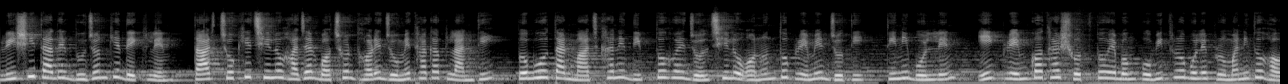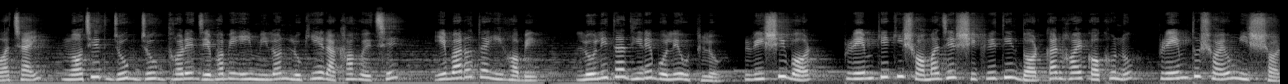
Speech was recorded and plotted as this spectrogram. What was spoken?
ঋষি তাদের দুজনকে দেখলেন। তার চোখে ছিল হাজার বছর ধরে জমে থাকা ক্লান্তি, তবুও তার মাঝখানে দীপ্ত হয়ে জ্বলছিল অনন্ত প্রেমের জ্যোতি। তিনি বললেন, এই প্রেম কথা সত্য এবং পবিত্র বলে প্রমাণিত হওয়া চাই। নচেত যুগ যুগ ধরে যেভাবে এই মিলন লুকিয়ে রাখা হয়েছে, এবারও তাই হবে। ললিতা ধীরে বলে উঠল ঋষিবর প্রেমকে কি সমাজের স্বীকৃতির দরকার হয় কখনো? প্রেম তো স্বয়ং ঈশ্বর।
